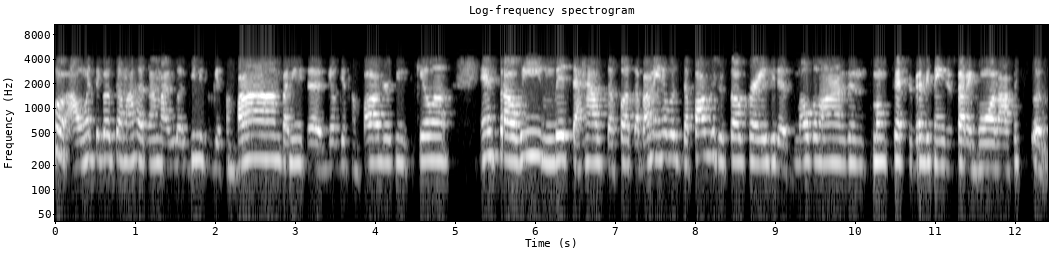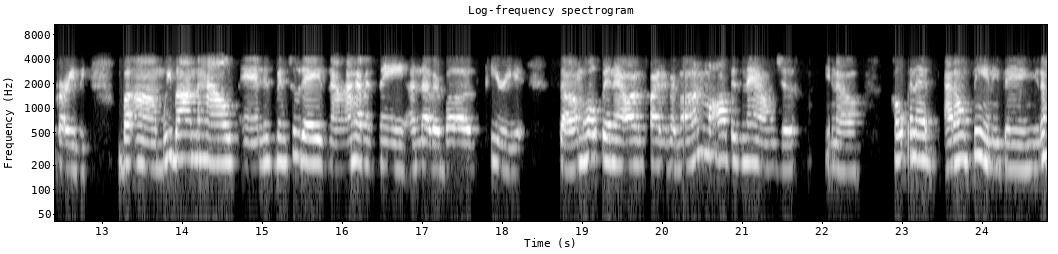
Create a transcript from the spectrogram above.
I went to go tell my husband, I'm like, look, you need to get some bombs. I need to go get some foggers. You need to kill them. And so we lit the house the fuck up. I mean, it was the foggers were so crazy. The smoke alarms and smoke detectors, everything just started going off. It was crazy. But um, we bombed the house, and it's been two days now. I haven't seen another bug. Period. So I'm hoping that all the spiders are gone. I'm in my office now, just you know, hoping that I don't see anything, you know.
